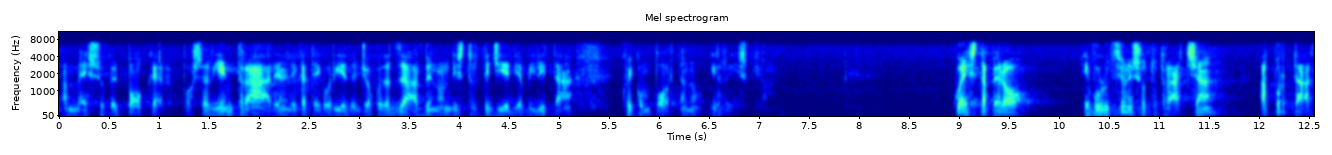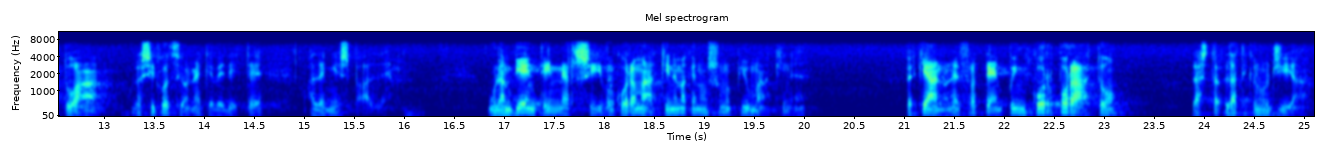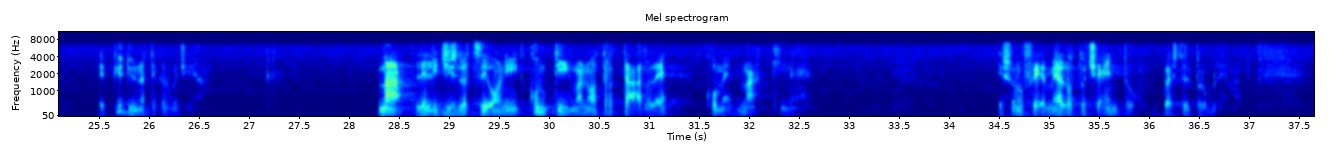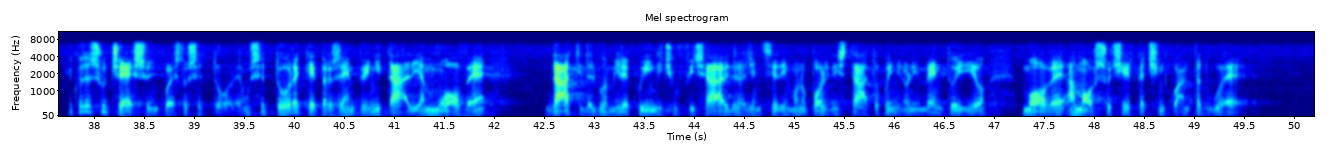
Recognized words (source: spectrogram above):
Ammesso che il poker possa rientrare nelle categorie del gioco d'azzardo e non di strategie di abilità che comportano il rischio. Questa però evoluzione sotto traccia ha portato alla situazione che vedete alle mie spalle un ambiente immersivo, ancora macchine ma che non sono più macchine, perché hanno nel frattempo incorporato la, la tecnologia, e più di una tecnologia. Ma le legislazioni continuano a trattarle come macchine e sono ferme all'Ottocento, questo è il problema. Che cosa è successo in questo settore? Un settore che per esempio in Italia muove dati del 2015 ufficiali dell'Agenzia dei Monopoli di Stato, quindi non invento io, muove, ha mosso circa 52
